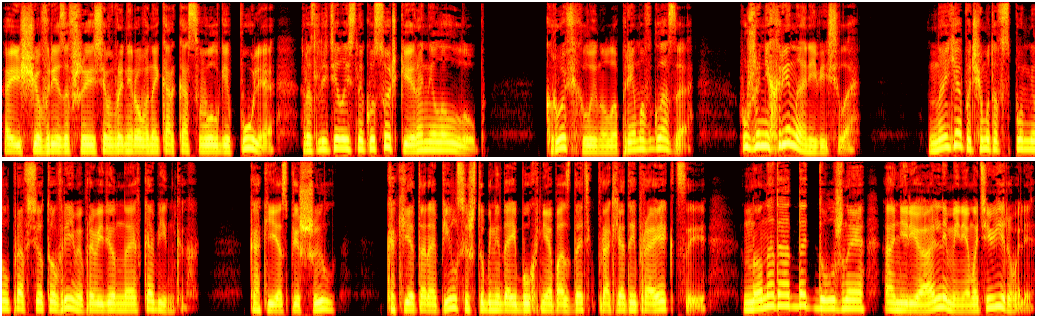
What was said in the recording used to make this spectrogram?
а еще врезавшаяся в бронированный каркас «Волги» пуля разлетелась на кусочки и ранила лоб. Кровь хлынула прямо в глаза. Уже ни хрена не весело. Но я почему-то вспомнил про все то время, проведенное в кабинках. Как я спешил, как я торопился, чтобы, не дай бог, не опоздать к проклятой проекции. Но надо отдать должное, они реально меня мотивировали.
